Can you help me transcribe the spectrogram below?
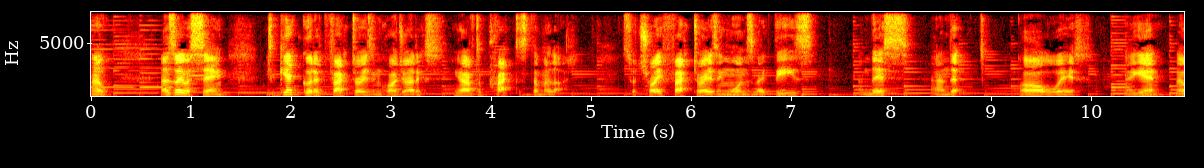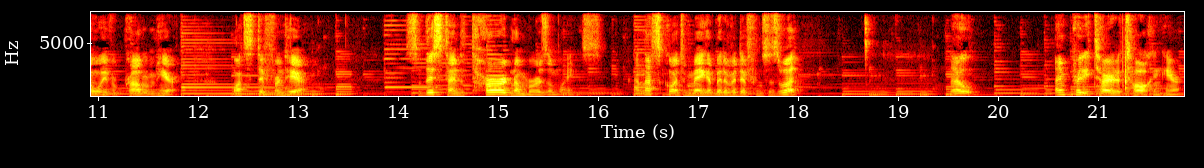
Now, as I was saying, to get good at factorising quadratics, you have to practice them a lot. So try factorising ones like these, and this, and that. Oh wait, again, now we have a problem here. What's different here? So this time the third number is a minus, and that's going to make a bit of a difference as well. Now, I'm pretty tired of talking here,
